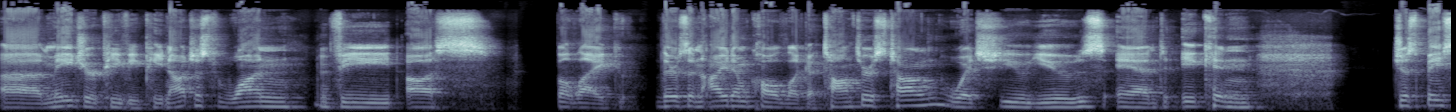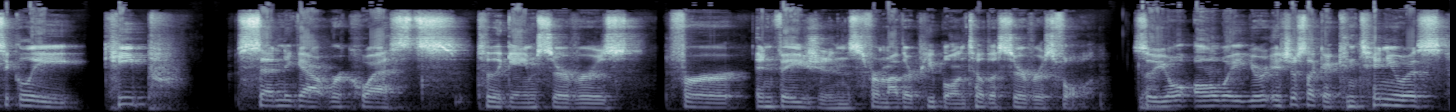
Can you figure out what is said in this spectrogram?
uh, major PvP, not just one v us, but like there's an item called like a taunter's tongue, which you use, and it can just basically keep sending out requests to the game servers for invasions from other people until the server's full. So it. you'll always you're it's just like a continuous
